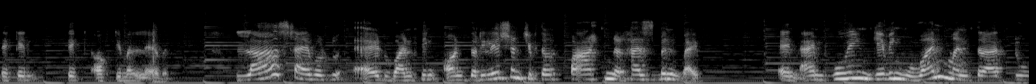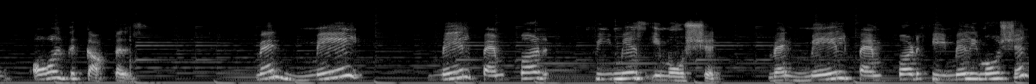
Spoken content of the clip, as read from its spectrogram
they can take optimal level last i want to add one thing on the relationship the partner husband wife. And i'm going giving one mantra to all the couples. When male male pampered female's emotion. When male pampered female emotion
